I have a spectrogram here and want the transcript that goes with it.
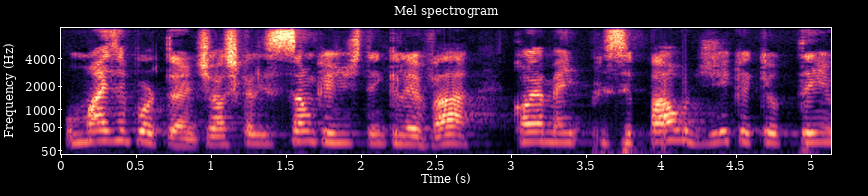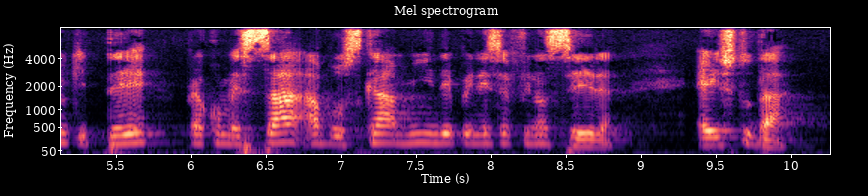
o mais importante, eu acho que a lição que a gente tem que levar, qual é a minha principal dica que eu tenho que ter para começar a buscar a minha independência financeira? É estudar.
